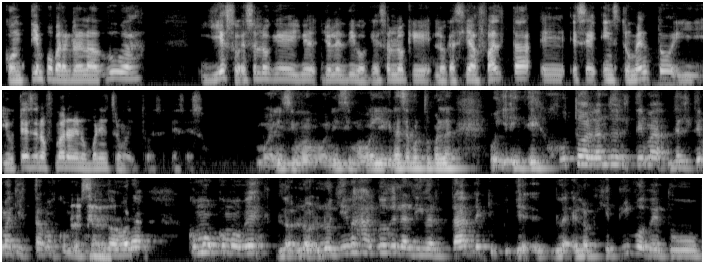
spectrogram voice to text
con tiempo para aclarar las dudas, y eso, eso es lo que yo, yo, les digo, que eso es lo que, lo que hacía falta, eh, ese instrumento, y, y, ustedes se nos formaron en un buen instrumento, es, es, eso. Buenísimo, buenísimo. Oye, gracias por tu palabra. Oye, y, y justo hablando del tema, del tema que estamos conversando ahora, ¿cómo, cómo ves? ¿Lo, lo, lo llevas algo de la libertad, de que, que, el objetivo de tu,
